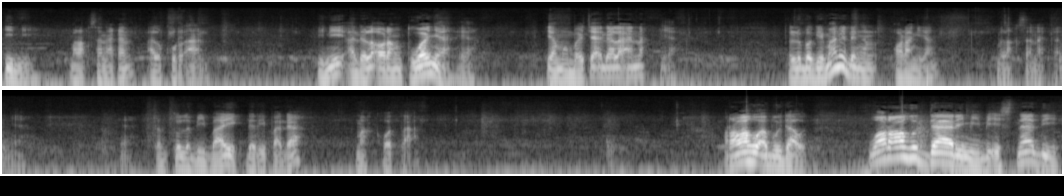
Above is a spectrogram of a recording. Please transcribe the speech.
ini, melaksanakan Al-Qur'an. Ini adalah orang tuanya ya yang membaca adalah anaknya. Lalu bagaimana dengan orang yang melaksanakannya? Ya, tentu lebih baik daripada mahkota. Rawahu Abu Daud. Warahu Darimi bi isnadi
